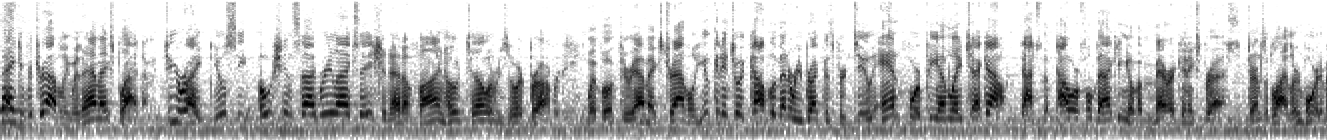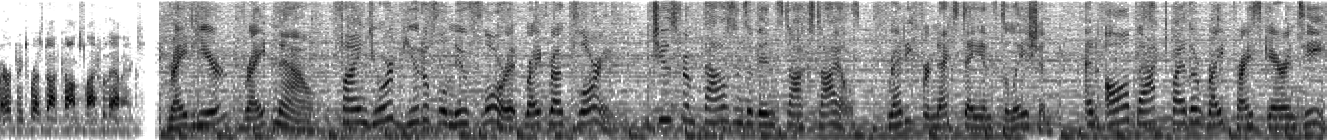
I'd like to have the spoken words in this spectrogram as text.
Thank you for traveling with Amex Platinum. To your right, you'll see oceanside relaxation at a fine hotel and resort property. When booked through Amex Travel, you can enjoy complimentary breakfast for 2 and 4 p.m. late checkout. That's the powerful backing of American Express. Terms apply. Learn more at americanexpress.com slash with Amex. Right here, right now. Find your beautiful new floor at Rite Rug Flooring. Choose from thousands of in-stock styles, ready for next day installation, and all backed by the right price guarantee.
